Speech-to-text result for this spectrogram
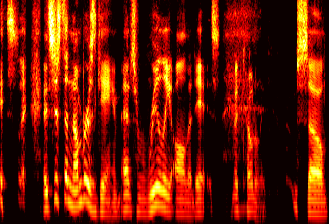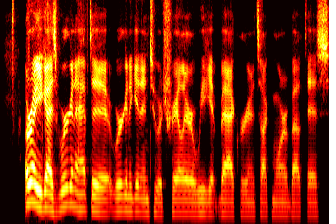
is. it's just a numbers game. That's really all it is. But totally. so all right you guys we're gonna have to we're gonna get into a trailer. We get back we're gonna talk more about this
